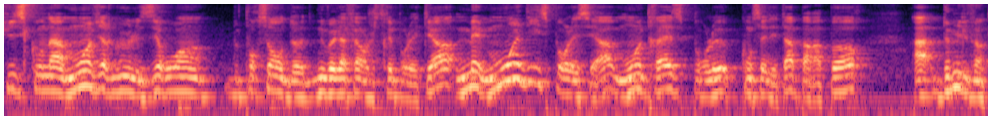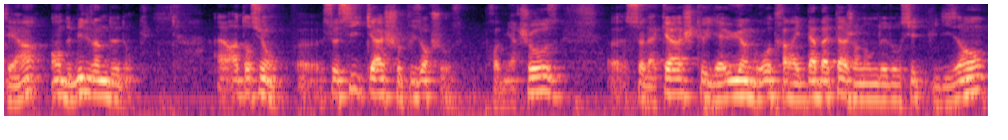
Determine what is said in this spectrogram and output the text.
puisqu'on a moins 0,01% de nouvelles affaires enregistrées pour les TA, mais moins 10 pour les CA, moins 13 pour le Conseil d'État par rapport à 2021, en 2022 donc. Alors attention, euh, ceci cache plusieurs choses. Première chose, euh, cela cache qu'il y a eu un gros travail d'abattage en nombre de dossiers depuis 10 ans,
